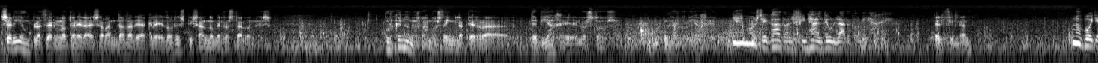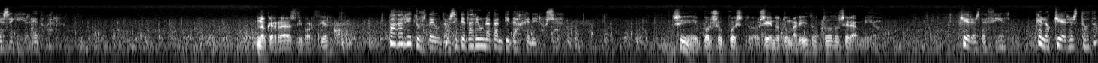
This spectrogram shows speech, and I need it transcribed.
Sería un placer no tener a esa bandada de acreedores pisándome los talones. ¿Por qué no nos vamos de Inglaterra de viaje los dos? Un largo viaje. Hemos llegado al final de un largo viaje. ¿El final? No voy a seguir, Edward. ¿No querrás divorciarte? Pagaré tus deudas y te daré una cantidad generosa. Sí, por supuesto. Siendo tu marido, todo será mío. ¿Quieres decir que lo quieres todo?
